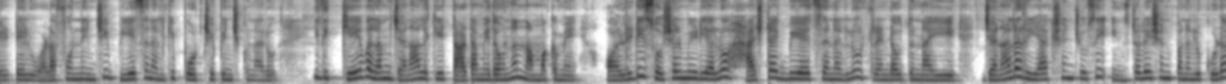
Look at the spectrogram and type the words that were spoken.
ఎయిర్టెల్ వడాఫోన్ నుంచి బిఎస్ఎన్ఎల్కి పోర్ట్ చేయించుకున్నారు. ఇది కేవలం జనాలకి టాటా మీద ఉన్న నమ్మకమే. ఆల్రెడీ సోషల్ మీడియాలో హ్యాష్ ట్యాగ్ బిఎస్ఎన్ఎల్లు ట్రెండ్ అవుతున్నాయి. జనాల రియాక్షన్ చూసి ఇన్స్టాలేషన్ పనులు కూడా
